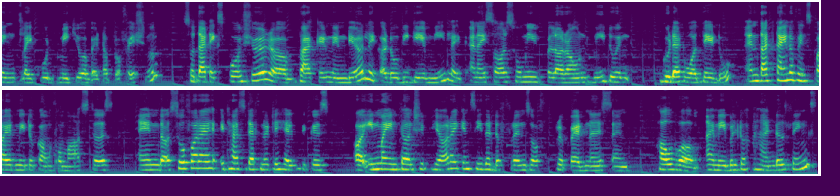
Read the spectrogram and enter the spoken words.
think like would make you a better professional. So that exposure uh, back in india like adobe gave me like and i saw so many people around me doing good at what they do. And that kind of inspired me to come for masters and uh, so far I, it has definitely helped because uh, in my internship here i can see the difference of preparedness and how uh, i'm able to handle things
